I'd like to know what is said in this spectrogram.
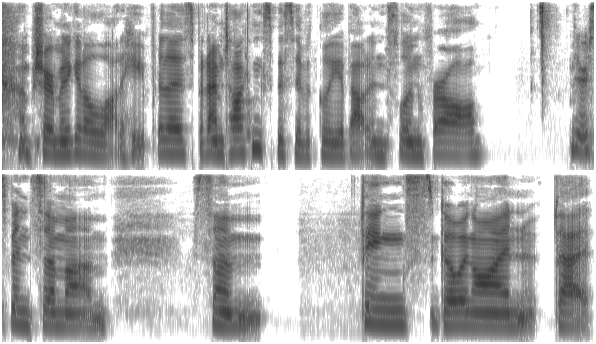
I'm sure I'm going to get a lot of hate for this, but I'm talking specifically about insulin for all. There's been some um, some things going on that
